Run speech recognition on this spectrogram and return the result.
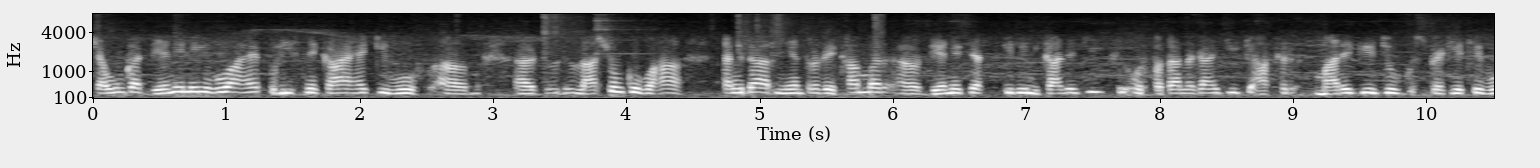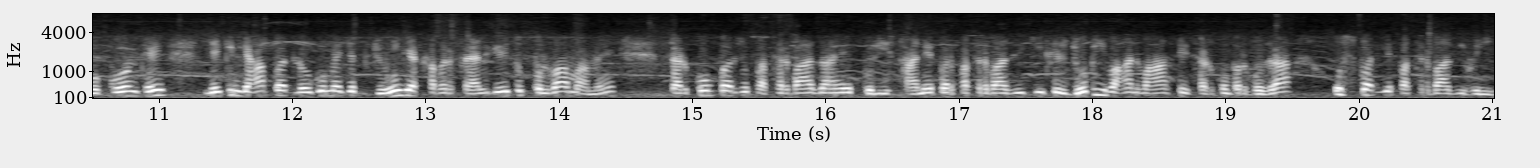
शवों का डीएनए नहीं हुआ है पुलिस ने कहा है कि वो लाशों को वहाँ टंगदार नियंत्रण रेखा पर डीएनए टेस्ट के लिए निकालेगी और पता लगाएगी कि आखिर मारे गए जो घुसपैठिए थे वो कौन थे। लेकिन यहाँ पर लोगों में जब यूँ ही यह खबर फैल गई तो पुलवामा में सड़कों पर जो पत्थरबाज आए पुलिस थाने पर पत्थरबाजी की फिर जो भी वाहन वहाँ से सड़कों पर गुजरा उस पर ये पत्थरबाजी हुई।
